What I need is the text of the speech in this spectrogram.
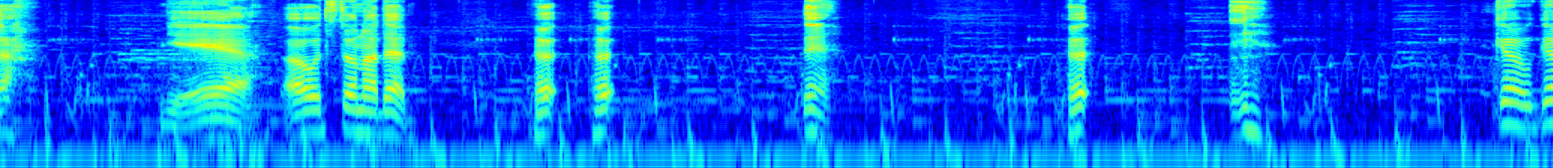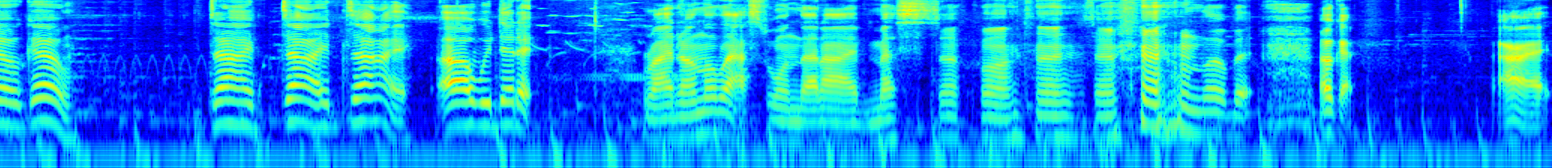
Ah. Yeah. Oh, it's still not dead. Go, go, go. Die, die, die. Oh, we did it. Right on the last one that I messed up on a little bit. Okay. Alright.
